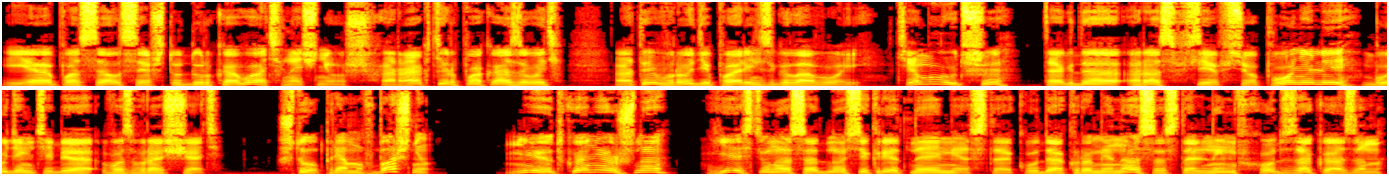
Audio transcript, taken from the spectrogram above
«Я опасался, что дурковать начнешь, характер показывать, а ты вроде парень с головой. Тем лучше. Тогда, раз все все поняли, будем тебя возвращать». «Что, прямо в башню?» «Нет, конечно. Есть у нас одно секретное место, куда кроме нас остальным вход заказан.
